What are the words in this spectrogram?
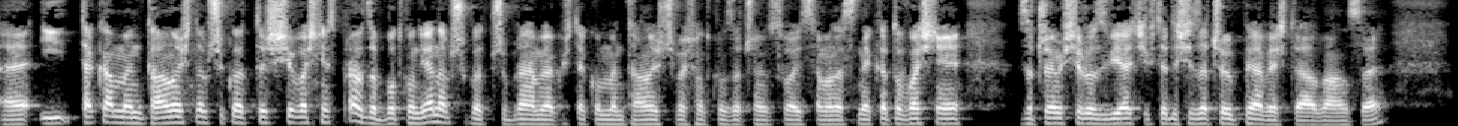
E, I taka mentalność na przykład też się właśnie sprawdza, bo odkąd ja na przykład przybrałem jakąś taką mentalność, czy właśnie odkąd zacząłem słuchać Samana to właśnie zacząłem się rozwijać i wtedy się zaczęły pojawiać te awanse.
